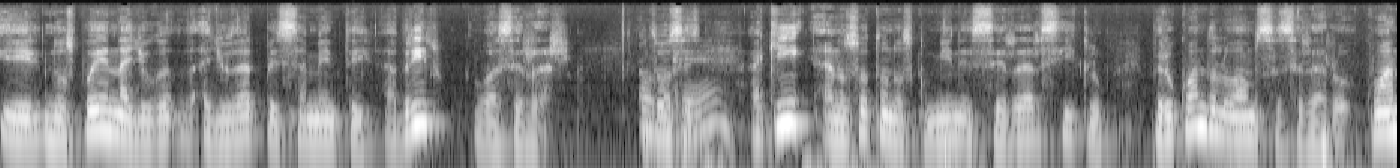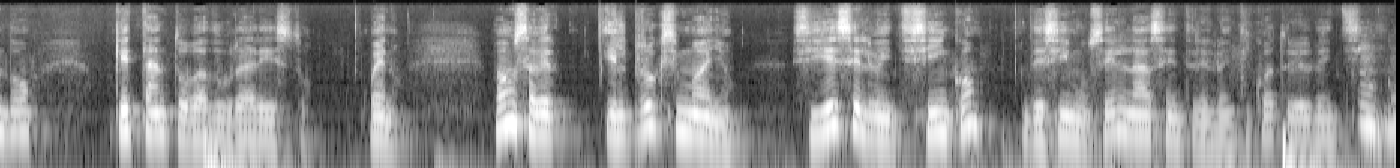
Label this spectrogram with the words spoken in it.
eh, nos pueden ayudar precisamente a abrir o a cerrar. Entonces, aquí a nosotros nos conviene cerrar ciclo, pero ¿cuándo lo vamos a cerrar? ¿Cuándo? ¿Qué tanto va a durar esto? Bueno, vamos a ver, el próximo año, si es el 25, decimos, él nace entre el 24 y el 25.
